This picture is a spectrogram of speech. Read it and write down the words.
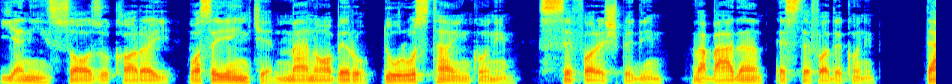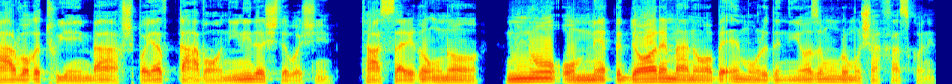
یعنی ساز و کارایی واسه اینکه منابع رو درست تعیین کنیم. سفارش بدیم و بعدم استفاده کنیم. در واقع توی این بخش باید قوانینی داشته باشیم تا از طریق اونا نوع و مقدار منابع مورد نیازمون رو مشخص کنیم.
